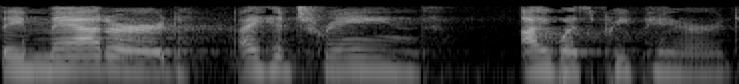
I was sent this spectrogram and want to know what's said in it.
they mattered. I had trained. I was prepared.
